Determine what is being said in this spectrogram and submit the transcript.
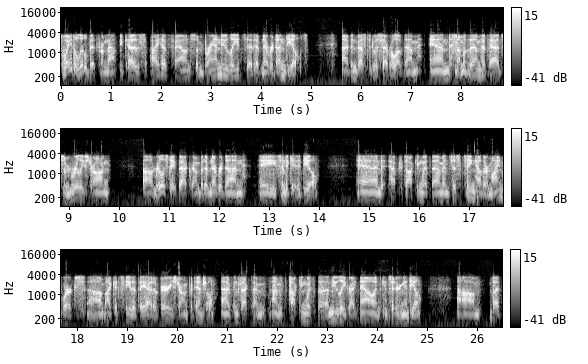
swayed a little bit from that because I have found some brand new leads that have never done deals. I've invested with several of them, and some of them have had some really strong um, real estate background, but have never done a syndicated deal. And after talking with them and just seeing how their mind works, um, I could see that they had a very strong potential. In fact, I'm I'm talking with a new lead right now and considering a deal. Um, but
